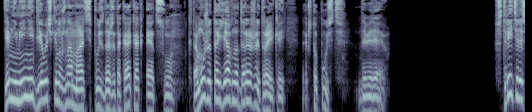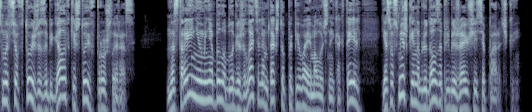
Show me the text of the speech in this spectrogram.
Тем не менее, девочке нужна мать, пусть даже такая, как Эдсу. К тому же та явно дорожит Рейкой, так что пусть, доверяю. Встретились мы все в той же забегаловке, что и в прошлый раз. Настроение у меня было благожелательным, так что, попивая молочный коктейль, я с усмешкой наблюдал за приближающейся парочкой.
